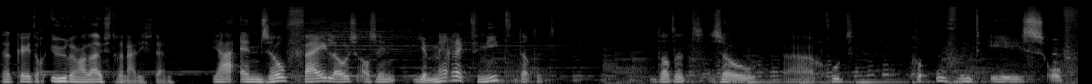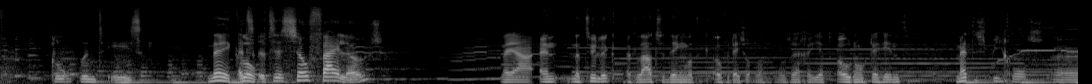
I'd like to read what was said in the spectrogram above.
Daar kun je toch uren naar luisteren naar die stem. Ja, en zo feilloos als in. Je merkt niet dat het. Dat het zo eh, goed geoefend is of kloppend is. Nee, klopt. Het, het is zo feilloos. Nou ja, en natuurlijk het laatste ding wat ik over deze opdracht wil zeggen. Je hebt ook nog de hint met de spiegels. eh,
